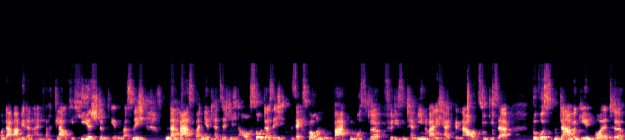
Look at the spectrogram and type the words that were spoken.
Und da war mir dann einfach klar, okay, hier stimmt irgendwas nicht. Und dann war es bei mir tatsächlich auch so, dass ich sechs Wochen warten musste für diesen Termin, weil ich halt genau zu dieser bewussten Dame gehen wollte.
